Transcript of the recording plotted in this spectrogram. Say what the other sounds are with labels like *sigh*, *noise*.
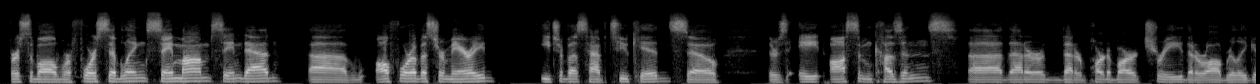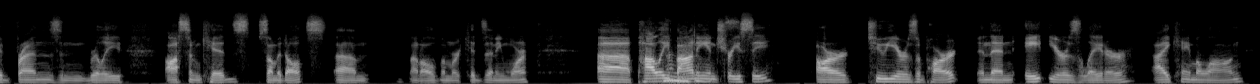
first of all, we're four siblings, same mom, same dad. Uh, all four of us are married. Each of us have two kids. So there's eight awesome cousins uh, that are that are part of our tree that are all really good friends and really awesome kids, some adults. Um, not all of them are kids anymore. Uh, Polly, Bonnie, and Tracy are two years apart. And then eight years later, I came along.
